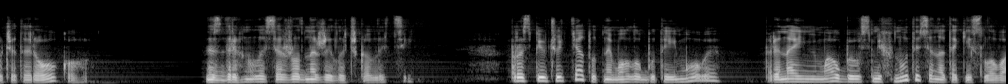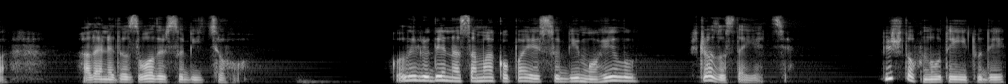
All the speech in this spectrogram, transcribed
у чотириокого не здригнулася жодна жилочка в лиці. Про співчуття тут не могло бути й мови, принаймні мав би усміхнутися на такі слова, але не дозволив собі цього. Коли людина сама копає собі могилу, що зостається? Підштовхнути її туди,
